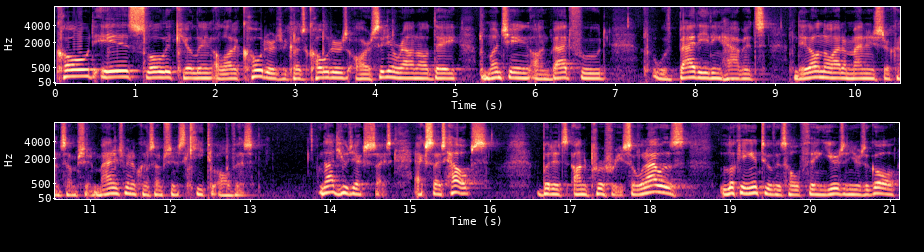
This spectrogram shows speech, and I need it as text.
Code is slowly killing a lot of coders because coders are sitting around all day munching on bad food with bad eating habits. They don't know how to manage their consumption. Management of consumption is key to all this. Not huge exercise. Exercise helps, but it's on the periphery. So when I was looking into this whole thing years and years ago,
